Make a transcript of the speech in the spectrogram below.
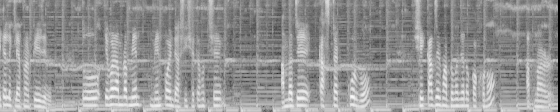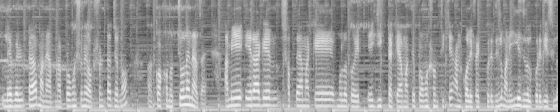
এটা লিখলে আপনার পেয়ে যাবেন। তো এবার আমরা মেন মেন পয়েন্টে আসি, সেটা হচ্ছে আমরা যে কাজটা করব, সেই কাজের মাধ্যমে যেন কখনো আপনার লেভেলটা মানে আপনার প্রমোশনের অপশনটা যেন কখনো চলে না যায়। আমি এর আগের সপ্তাহে আমাকে মূলত এই গিকটাকে আমাকে প্রমোশন থেকে আনকোয়ালিফাইড করে দিয়েছিল মানে ইলিজিবল করে দিয়েছিল।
